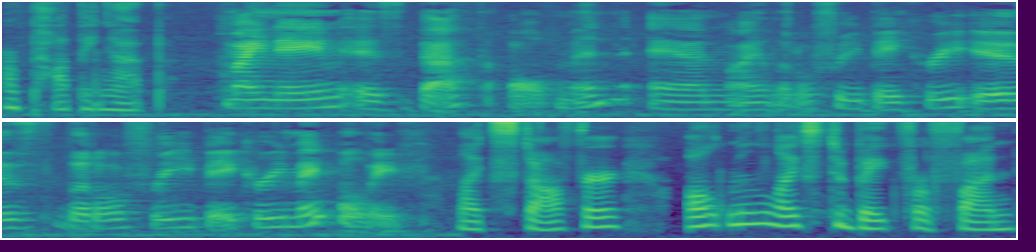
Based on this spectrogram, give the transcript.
are popping up. My name is Beth Altman, and my Little Free Bakery is Little Free Bakery Maple Leaf. Like Stauffer, Altman likes to bake for fun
